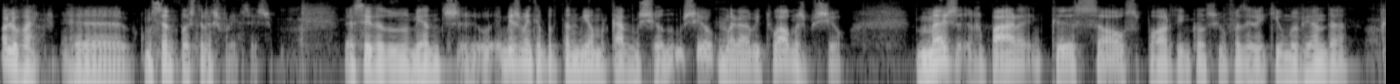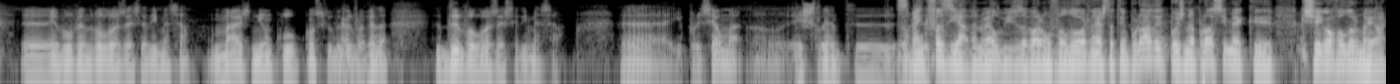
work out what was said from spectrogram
Olha bem, uh, começando pelas transferências. A saída do Mendes, eh, mesmo em tempo de pandemia, o mercado mexeu. Não mexeu como hum. era habitual, mas mexeu. Mas reparem que só o Sporting conseguiu fazer aqui uma venda uh, envolvendo valores desta dimensão. Mais nenhum clube conseguiu fazer é uma venda de valores desta dimensão. Uh, e por isso é uma uh, excelente. É Se bem que faseada, não é, Luís? Agora um valor nesta temporada e depois na próxima é que, que chega ao valor maior.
